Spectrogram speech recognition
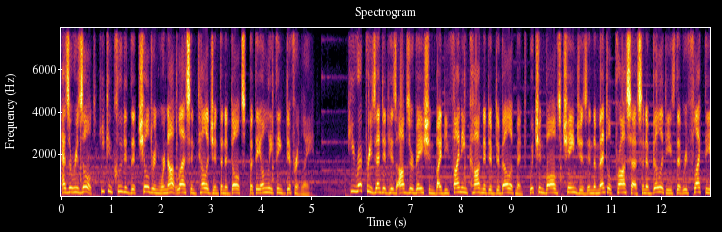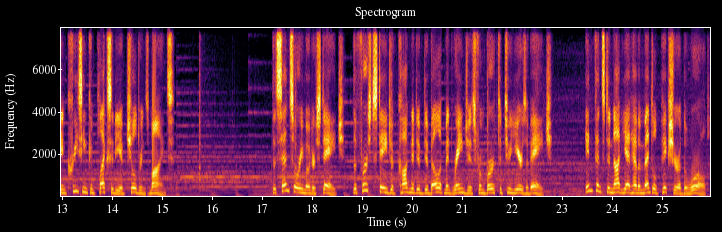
As a result, he concluded that children were not less intelligent than adults, but they only think differently. He represented his observation by defining cognitive development, which involves changes in the mental process and abilities that reflect the increasing complexity of children's minds. The sensorimotor stage. The first stage of cognitive development ranges from birth to two years of age. Infants do not yet have a mental picture of the world.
